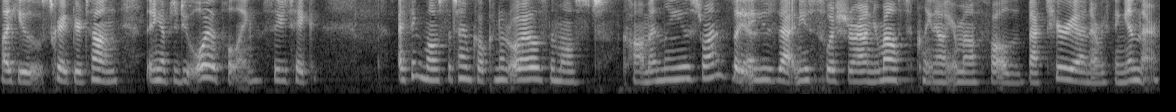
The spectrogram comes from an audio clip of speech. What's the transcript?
like you scrape your tongue, then you have to do oil pulling. So you take I think most of the time coconut oil is the most commonly used one, but Yeah. you use that and you swish it around your mouth to clean out your mouth of all the bacteria and everything in there.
